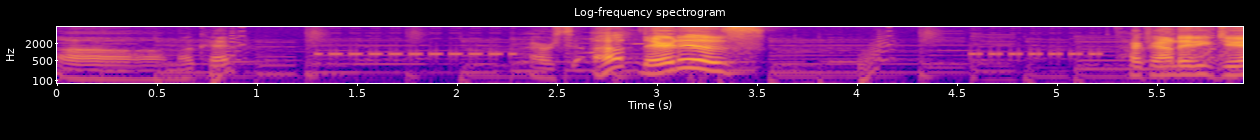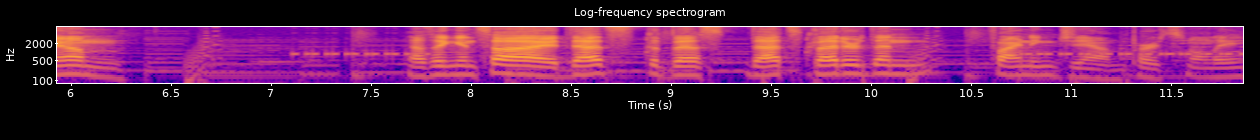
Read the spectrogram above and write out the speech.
Um, okay. Oh, there it is! I found a gem. Nothing inside. That's the best. That's better than finding gem, personally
